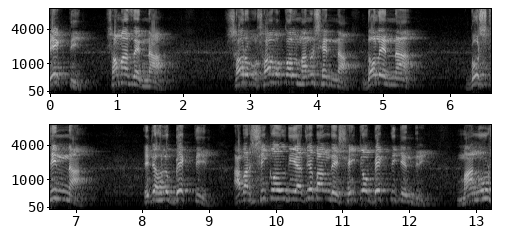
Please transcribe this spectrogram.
ব্যক্তি, সমাজের না, সর্ব সকল মানুষের না, দলের না, গোষ্ঠীর না, এটা হলো ব্যক্তির। আবার শিকল দিয়া যে বান্ধে সেইটাও ব্যক্তিকেন্দ্রিক মানুষ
